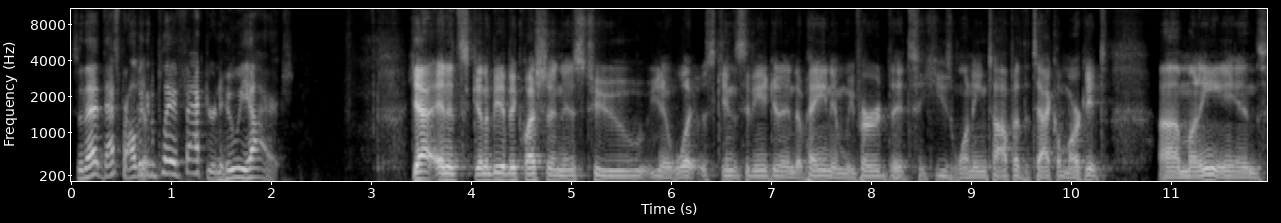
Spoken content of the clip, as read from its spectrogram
So that that's probably yep. going to play a factor in who he hires. Yeah, and it's going to be a big question as to you know what is Kansas City going to end up paying him. We've heard that he's wanting top of the tackle market uh, money, and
